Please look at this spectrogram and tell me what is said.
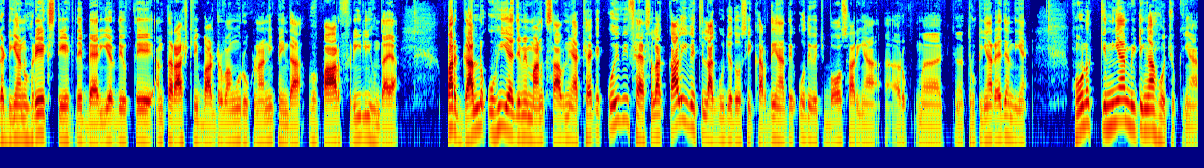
ਗੱਡੀਆਂ ਨੂੰ ਹਰੇਕ ਸਟੇਟ ਦੇ ਬੈਰੀਅਰ ਦੇ ਉੱਤੇ ਅੰਤਰਰਾਸ਼ਟਰੀ ਬਾਰਡਰ ਵਾਂਗੂ ਰੁਕਣਾ ਨਹੀਂ ਪੈਂਦਾ, ਵਪਾਰ ਫ੍ਰੀਲੀ ਹੁੰਦਾ ਆ। ਪਰ ਗੱਲ ਉਹੀ ਹੈ, ਜਿਵੇਂ ਮਾਨਕ ਸਾਹਿਬ ਨੇ ਆਖਿਆ ਕਿ ਕੋਈ ਵੀ ਫੈਸਲਾ ਕਾਲੀ ਵਿੱਚ ਲਾਗੂ ਜਦੋਂ ਅਸੀਂ ਕਰਦੇ ਹਾਂ ਤੇ ਉਹਦੇ ਵਿੱਚ ਬਹੁਤ ਸਾਰੀਆਂ ਰੁਕ- ਤਰੁੱਟੀਆਂ ਰਹਿ ਜਾਂਦੀਆਂ। ਹੁਣ ਕਿੰਨੀਆਂ ਮੀਟਿੰਗਾਂ ਹੋ ਚੁੱਕੀਆਂ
